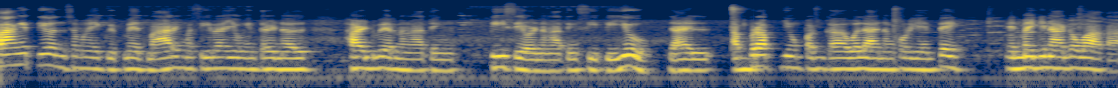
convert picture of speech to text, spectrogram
pangit 'yun sa mga equipment. Maaring masira yung internal hardware ng ating PC or ng ating CPU dahil abrupt yung pagkawala ng kuryente and may ginagawa ka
